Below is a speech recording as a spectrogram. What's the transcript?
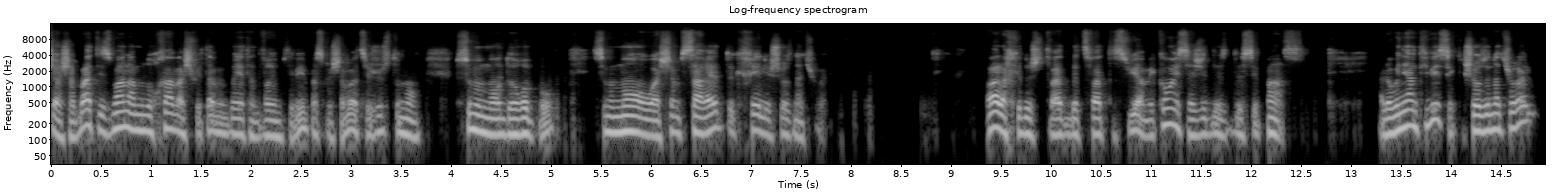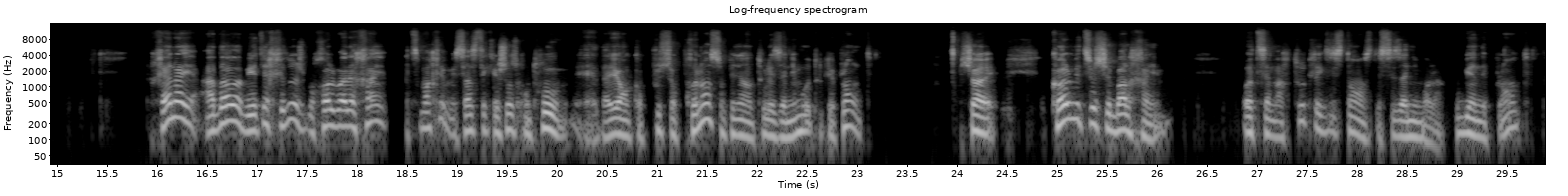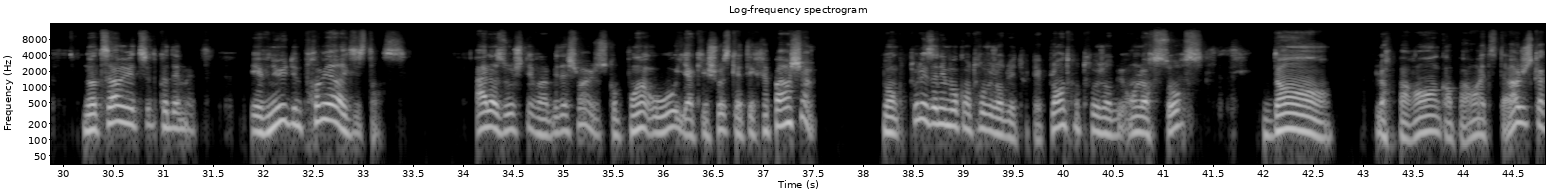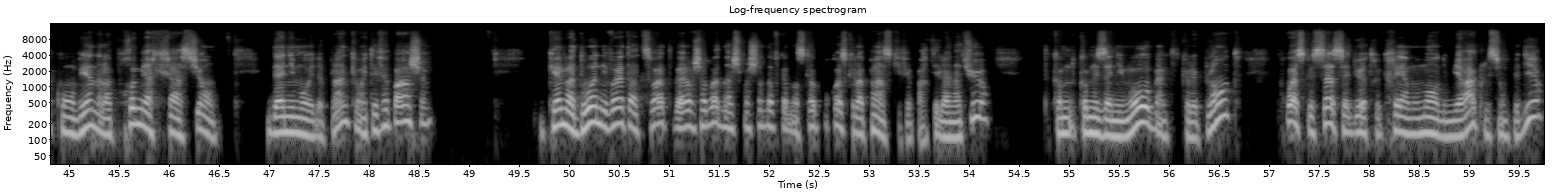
que Shabbat, c'est justement ce moment de repos, ce moment où Hachem s'arrête de créer les choses naturelles. Voilà, mais quand il s'agit de, ces pinces, alors c'est quelque chose de naturel. Mais ça, c'était quelque chose qu'on trouve, d'ailleurs encore plus surprenant, si on peut dire dans tous les animaux, toutes les plantes toute l'existence de ces animaux-là, ou bien des plantes, est venue d'une première existence. Jusqu'au point où il y a quelque chose qui a été créé par Hachem. Donc, tous les animaux qu'on trouve aujourd'hui, toutes les plantes qu'on trouve aujourd'hui, ont leur source dans leurs parents, grands-parents, etc., jusqu'à qu'on vienne à la première création d'animaux et de plantes qui ont été faits par Hachem. Pourquoi est-ce que la pince, qui fait partie de la nature, comme, comme les animaux, même que les plantes, pourquoi est-ce que ça, ça a dû être créé à un moment de miracle, si on peut dire,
